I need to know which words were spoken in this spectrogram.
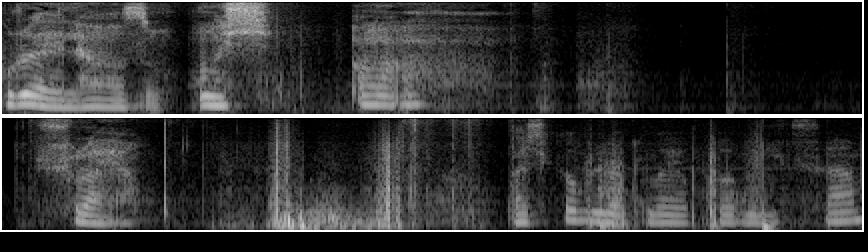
Buraya lazımmış. Ama şuraya. Başka blokla yapabilsem.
